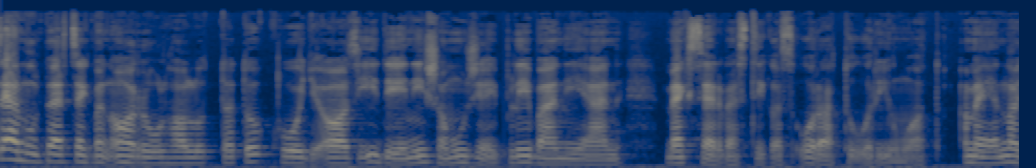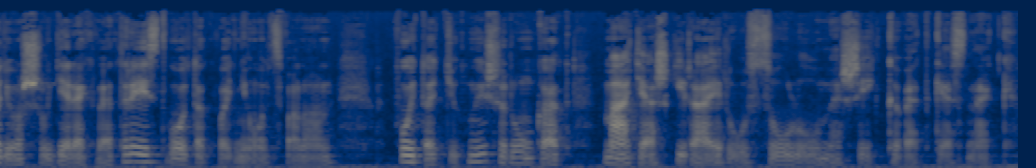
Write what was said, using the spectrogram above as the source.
Az elmúlt percekben arról hallottatok, hogy az idén is a Múzsiai Plébánián megszervezték az oratóriumot, amelyen nagyon sok gyerek vett részt, voltak vagy 80-an. Folytatjuk műsorunkat, Mátyás királyról szóló mesék következnek.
